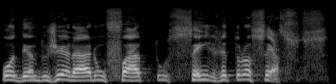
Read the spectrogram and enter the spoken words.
podendo gerar um fato sem retrocessos.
